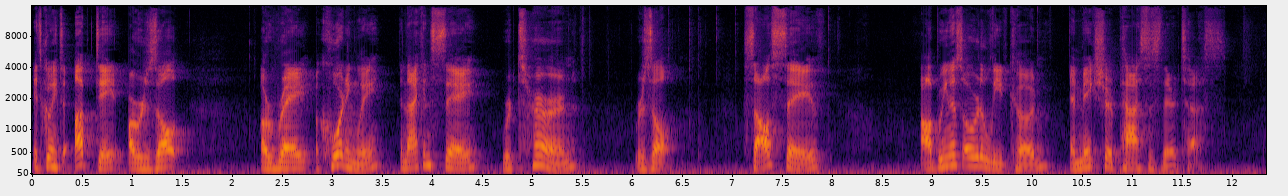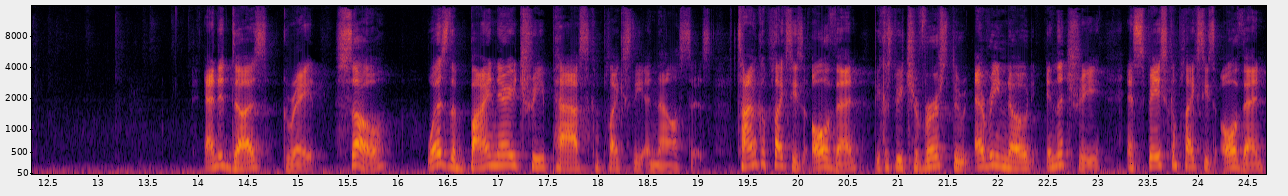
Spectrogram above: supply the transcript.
it's going to update our result array accordingly, and I can say return result. So I'll save I'll bring this over to LeetCode and make sure it passes their tests. And it does, great. So, what is the binary tree paths complexity analysis? Time complexity is O of n because we traverse through every node in the tree, and space complexity is O of n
